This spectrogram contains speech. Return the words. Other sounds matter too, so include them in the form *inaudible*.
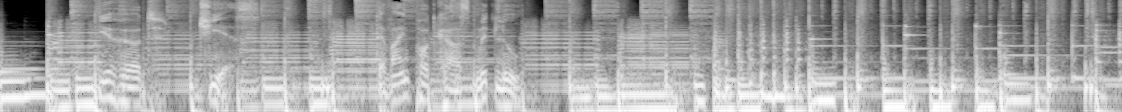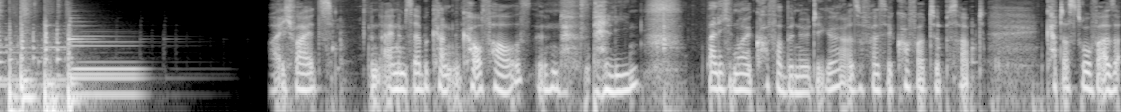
Ihr hört Cheers, der Weinpodcast mit Lou. Ich war jetzt in einem sehr bekannten Kaufhaus in *laughs* Berlin, weil ich neue Koffer benötige. Also falls ihr Koffertipps habt, Katastrophe. Also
